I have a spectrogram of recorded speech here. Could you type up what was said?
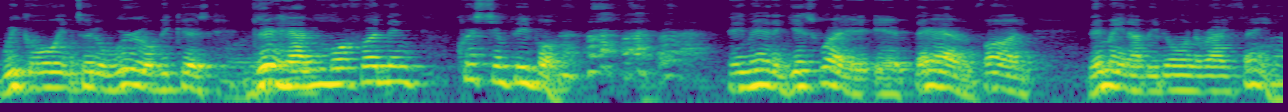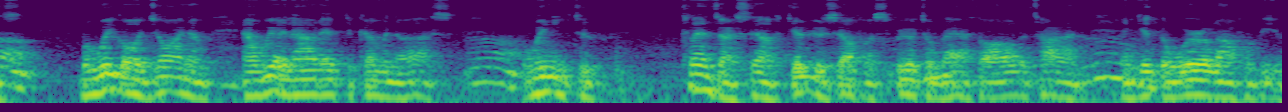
we go into the world because they're having more fun than Christian people. Amen. And guess what? If they're having fun, they may not be doing the right things. Oh. But we go and join them and we allow that to come into us. Oh. We need to cleanse ourselves. Give yourself a spiritual bath all the time and mm. get the world off of you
